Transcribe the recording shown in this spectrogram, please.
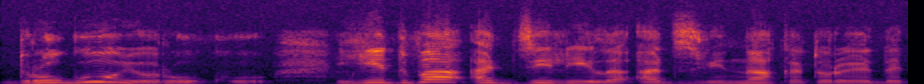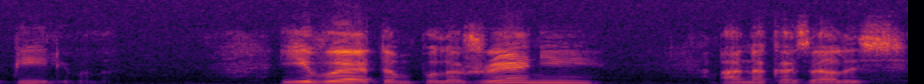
Другую руку едва отделила от звена, которое допиливала. И в этом положении она, казалось,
